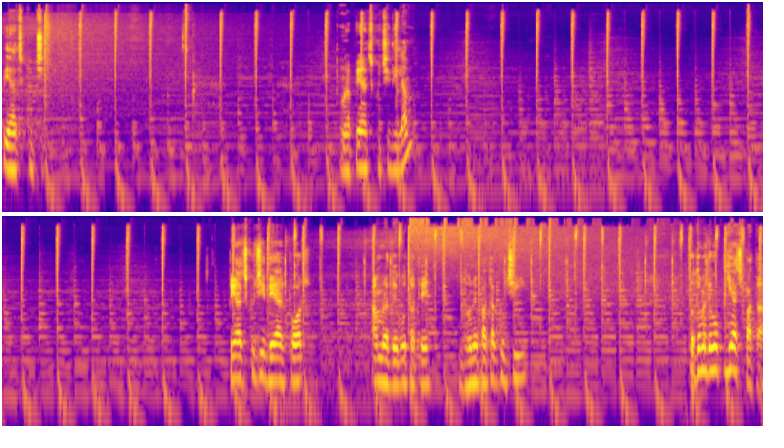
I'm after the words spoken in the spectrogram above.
পেঁয়াজ কুচি। আমরা পেঁয়াজ কুচি দিলাম। পেঁয়াজ কুচি দেওয়ার পর আমরা দেবো তাতে ধনে পাতা কুচি প্রথমে দেবো পেঁয়াজ পাতা।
